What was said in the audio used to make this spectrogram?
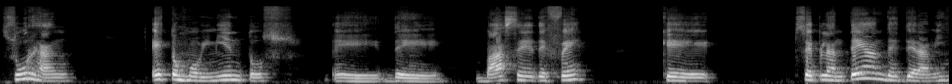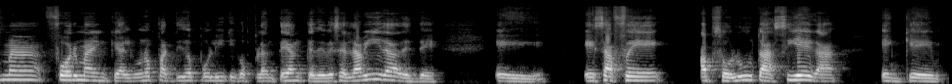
surjan estos movimientos eh, de base de fe que se plantean desde la misma forma en que algunos partidos políticos plantean que debe ser la vida, desde eh, esa fe absoluta, ciega, en que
